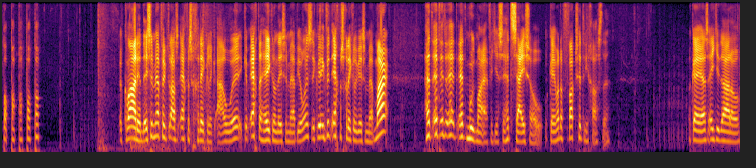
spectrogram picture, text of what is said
Pap, pap, pap, pap, pap. Aquarium. Deze map vind ik trouwens echt verschrikkelijk, ouwe. Ik heb echt een hekel aan deze map, jongens. Ik, vind, ik vind het echt verschrikkelijk, deze map. Maar, het, het, het, het, moet maar eventjes. Het zij zo. Oké, waar de fuck zitten die gasten? Oké, okay, er is eentje daar.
